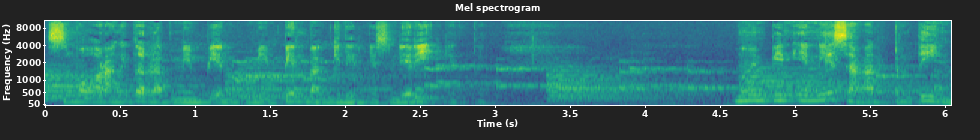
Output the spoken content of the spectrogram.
semua orang itu adalah pemimpin, pemimpin bagi dirinya sendiri gitu. Memimpin ini sangat penting.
